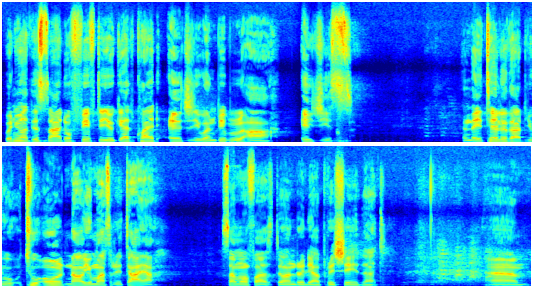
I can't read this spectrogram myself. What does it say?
When you are this side of 50, you get quite edgy when people are ages. And they tell you that you're too old now, you must retire. Some of us don't really appreciate that. Um,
